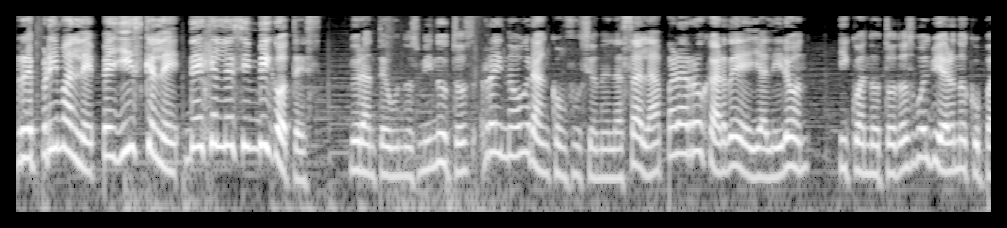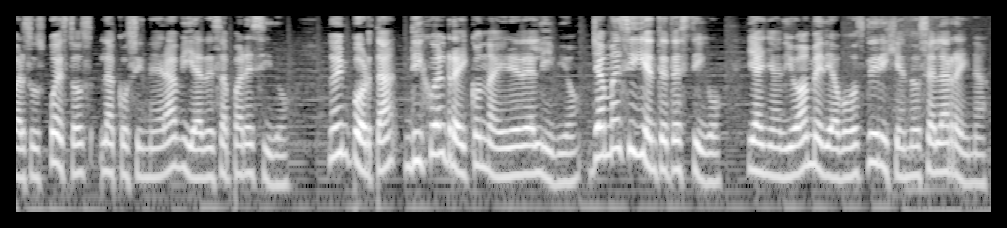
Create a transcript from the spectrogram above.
reprímanle, pellizquenle, déjenle sin bigotes. Durante unos minutos reinó gran confusión en la sala para arrojar de ella al lirón, y cuando todos volvieron a ocupar sus puestos, la cocinera había desaparecido. No importa, dijo el rey con aire de alivio. Llama al siguiente testigo, y añadió a media voz dirigiéndose a la reina.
